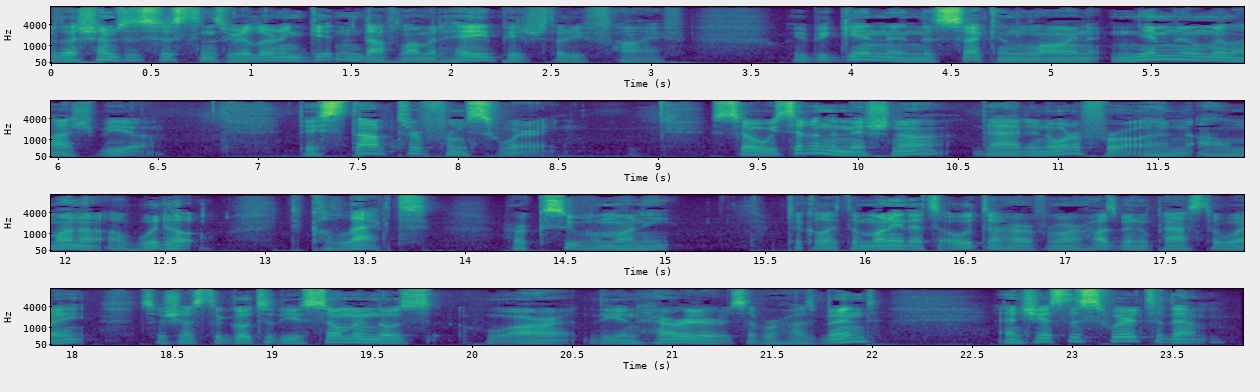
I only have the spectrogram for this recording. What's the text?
With Hashem's assistance, we are learning Gittin Daf Lamed Hey, page 35. We begin in the second line, Nimnu Mil Hashbiyah. They stopped her from swearing. So we said in the Mishnah that in order for an almana, a widow, to collect her ksuva money, to collect the money that's owed to her from her husband who passed away, so she has to go to the Asomim, those who are the inheritors of her husband, and she has to swear to them.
